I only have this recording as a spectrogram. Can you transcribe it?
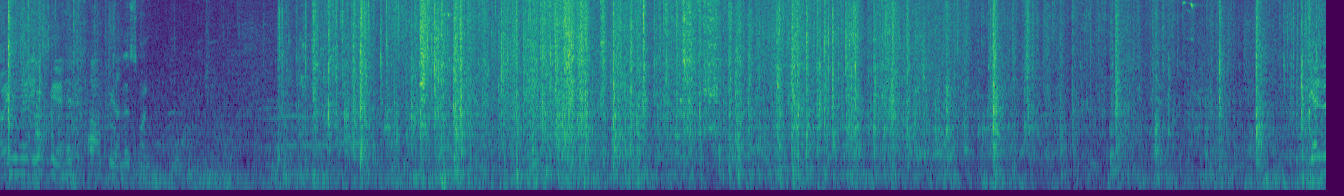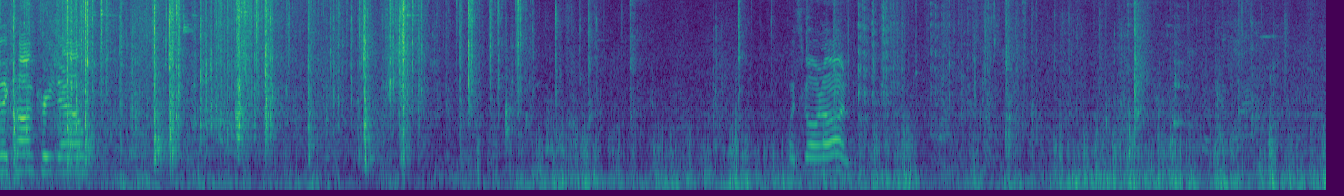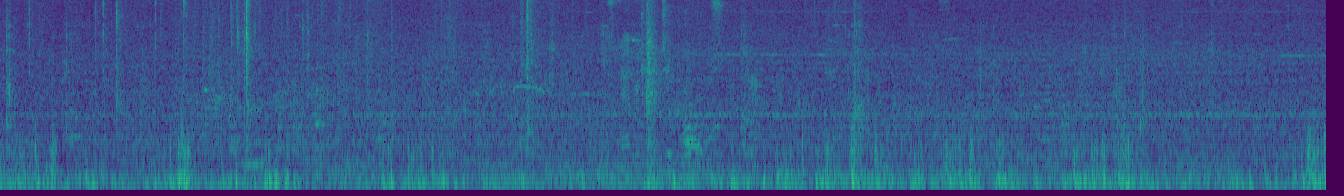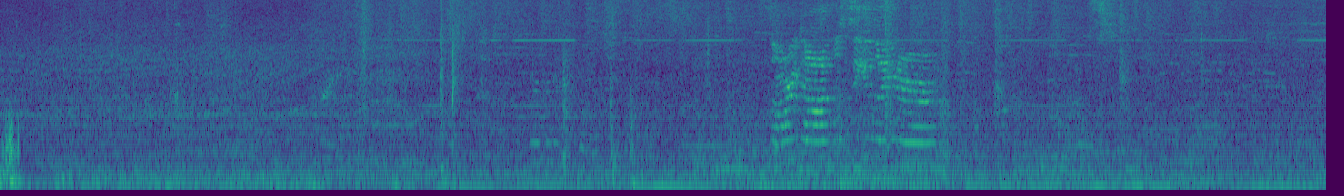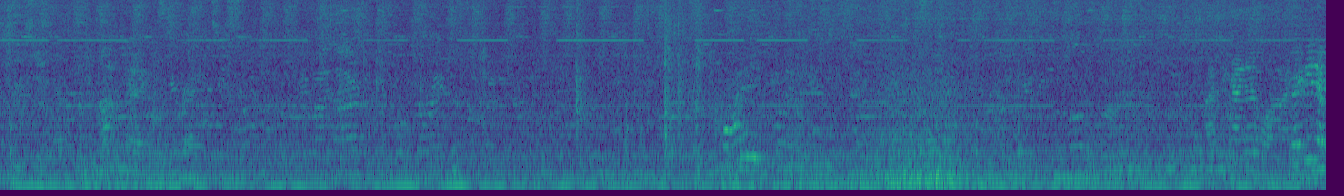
Oh, he's gonna hit the concrete on this one. Getting the concrete now. What's going on?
